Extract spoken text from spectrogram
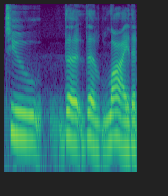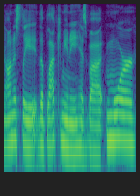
to the the lie that honestly the black community has bought more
